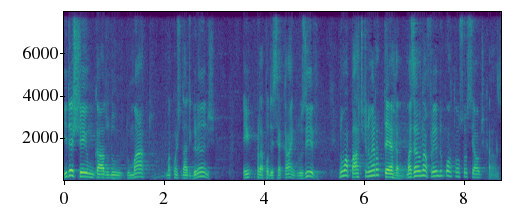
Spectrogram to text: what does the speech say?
E deixei um bocado do, do mato uma quantidade grande, para poder secar, inclusive, numa parte que não era terra, mas era na frente do portão social de casa.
